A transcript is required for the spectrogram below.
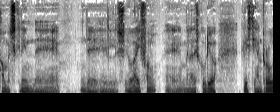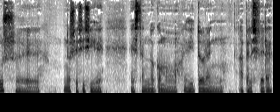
home screen de, de su iPhone. Eh, me la descubrió Christian Rus. Eh, no sé si sigue estando como editor en Apple Esfera.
